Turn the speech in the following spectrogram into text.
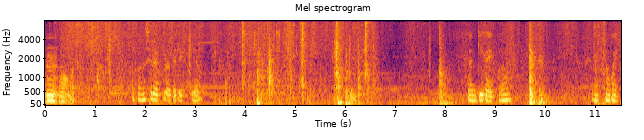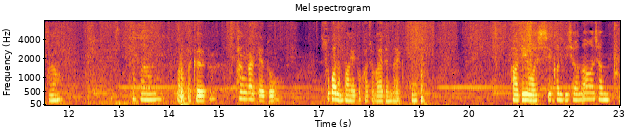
어 맞다 화장실을 보여드릴게요. 연기가 있고요. 이쪽가 있고요. 화장 맞다. 그 탕 갈 때도 수건은 방에 거 가져가야 된다 했고. 바디워시, 컨디셔너, 샴푸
